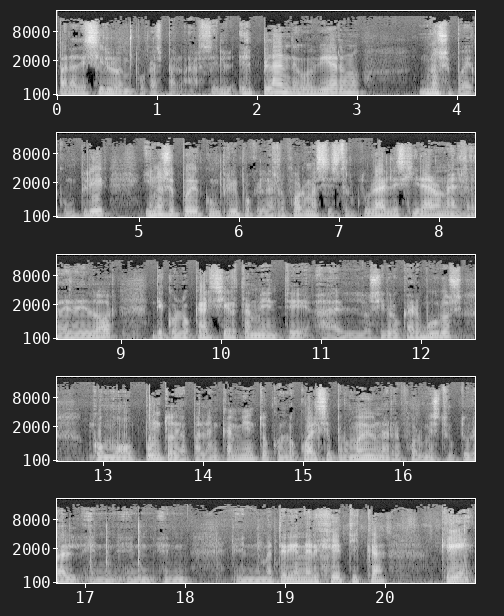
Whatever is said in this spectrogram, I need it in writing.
para decirlo en pocas palabras, el plan de gobierno no se puede cumplir y no se puede cumplir porque las reformas estructurales giraron alrededor de colocar ciertamente a los hidrocarburos como punto de apalancamiento, con lo cual se promueve una reforma estructural en, en- en- en materia energética que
